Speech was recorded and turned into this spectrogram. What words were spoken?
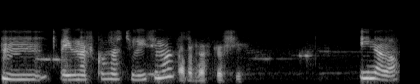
hay unas cosas chulísimas. La verdad es que sí. Y nada,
